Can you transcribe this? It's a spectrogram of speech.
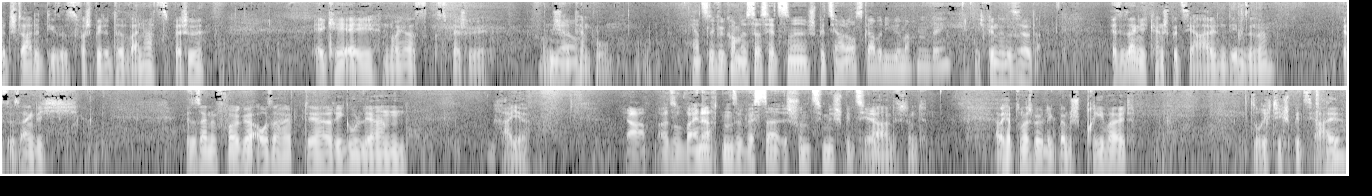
Damit startet dieses verspätete Weihnachtsspecial, aka Neujahrs-Special von Ja. Schritttempo. Herzlich willkommen. Ist das jetzt eine Spezialausgabe, die wir machen, Bay? Ich finde, das ist halt, es ist eigentlich kein Spezial in dem Sinne. Es ist eigentlich, es ist eine Folge außerhalb der regulären Reihe. Ja, also Weihnachten, Silvester ist schon ziemlich speziell. Ja, das stimmt. Aber ich habe zum Beispiel überlegt, beim Spreewald, so richtig spezial.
